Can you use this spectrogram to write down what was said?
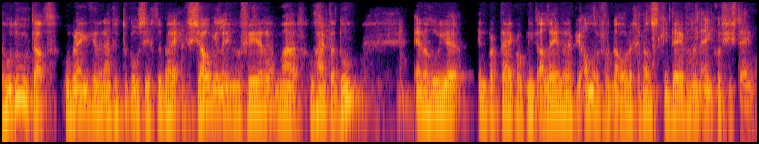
hoe doe ik dat? Hoe breng ik inderdaad de toekomst dichterbij? Ik zou willen innoveren, maar hoe ga ik dat doen? En dat doe je in de praktijk ook niet alleen, daar heb je anderen voor nodig. En dat is het idee van een ecosysteem.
